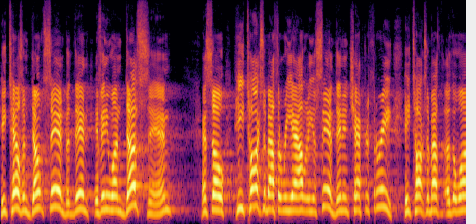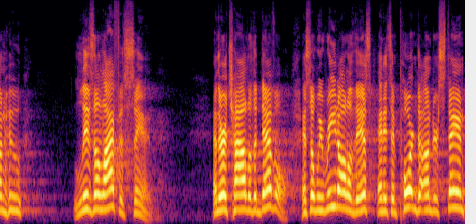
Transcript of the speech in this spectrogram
He tells them, Don't sin, but then if anyone does sin, and so he talks about the reality of sin. Then in chapter 3, he talks about uh, the one who lives a life of sin. And they're a child of the devil. And so we read all of this, and it's important to understand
